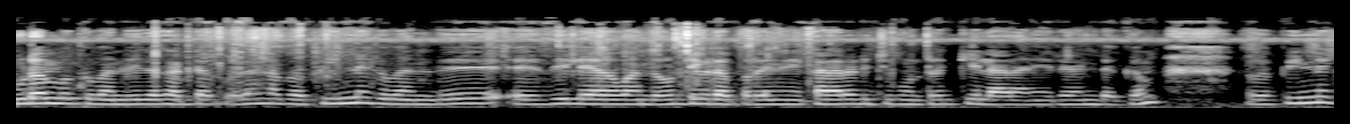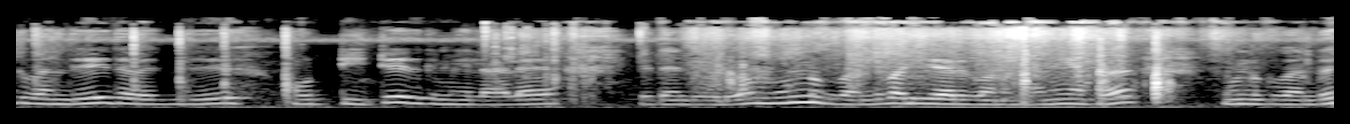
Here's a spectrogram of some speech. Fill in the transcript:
உடம்புக்கு வந்து இதை கட்ட போகிறேன் அப்போ பின்னுக்கு வந்து இதில் வந்து ஒட்டி விட போகிறேன் கலர் அடிச்சு கொண்டு கீழே தானே ரெண்டுக்கும். அப்போ பின்னுக்கு வந்து இதை வந்து ஒட்டிட்டு இதுக்கு மேலால் இதாண்டி விடுவேன். முன்னுக்கு வந்து வடிவாக இருக்கணும் தானே. அப்போ முன்னுக்கு வந்து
